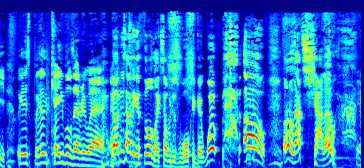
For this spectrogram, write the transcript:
way. Look at this cables everywhere. No, I'm just having a thought like someone just walk and go, whoop! Oh, oh, that's shallow.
